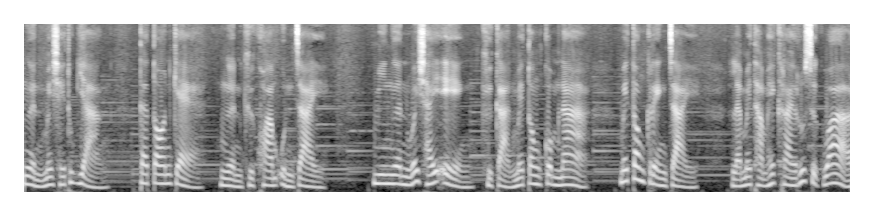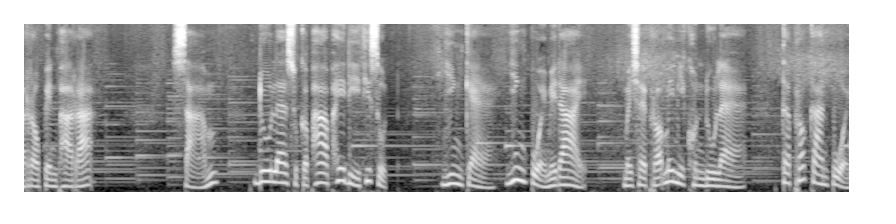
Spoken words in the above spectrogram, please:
เงินไม่ใช่ทุกอย่าง แต่ตอนแก่เงินคือความอุ่นใจ มีเงินไว้ใช้เองคือการไม่ต้องก้มหน้า ไม่ต้องเกรงใจ และไม่ทำให้ใครรู้สึกว่าเราเป็นภาระ 3. ดูแลสุขภาพให้ดีที่สุด ยิ่งแก่ยิ่งป่วยไม่ได้ ไม่ใช่เพราะไม่มีคนดูแล แต่เพราะการป่วย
